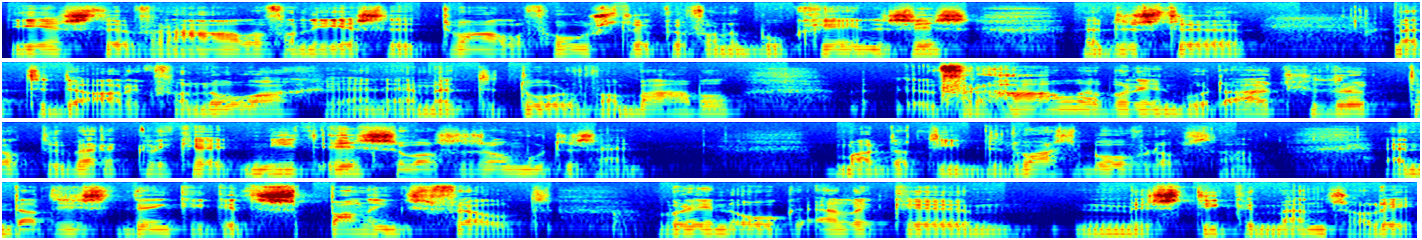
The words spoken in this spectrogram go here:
de eerste verhalen van de eerste twaalf hoofdstukken van het boek Genesis. Dus de met de Ark van Noach en, en met de Toren van Babel. Verhalen waarin wordt uitgedrukt dat de werkelijkheid niet is zoals ze zou moeten zijn maar dat die er dwars bovenop staat. En dat is denk ik het spanningsveld waarin ook elke mystieke mens, allez,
